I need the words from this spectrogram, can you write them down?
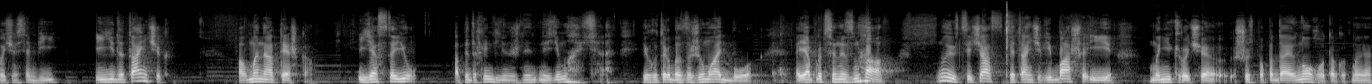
почався бій. І їде танчик, а в мене АТшка. І я стою, а ж не, не знімається. Його треба зажимати було. А я про це не знав. Ну і в цей час цей танчик їбаше, і мені, коротше, щось попадає в ногу. Так от мене,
